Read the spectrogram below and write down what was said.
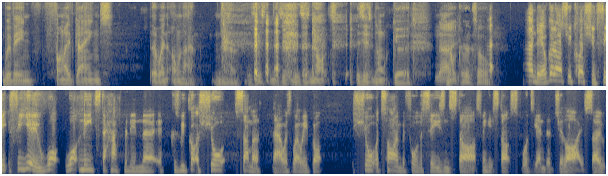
within five games, they went, oh no. No, this is, this is this is not this is not good. No. not good at all. Andy, I've got to ask you a question. For, for you, what what needs to happen in the because we've got a short summer now as well. We've got a shorter time before the season starts. I think it starts towards the end of July. So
